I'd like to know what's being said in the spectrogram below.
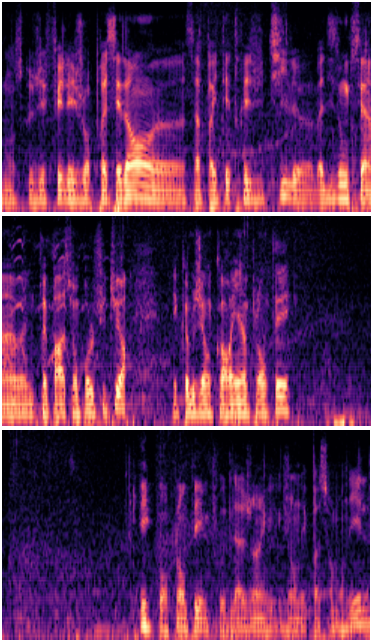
Bon, ce que j'ai fait les jours précédents, euh, ça n'a pas été très utile. Euh, bah, disons que c'est une préparation pour le futur. Et comme j'ai encore rien planté, et que pour planter il me faut de la jungle et que j'en ai pas sur mon île,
